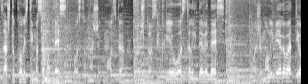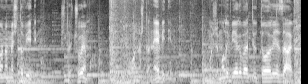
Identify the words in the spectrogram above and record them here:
Zašto koristimo samo 10% našeg mozga i što se krije u ostalih 90%? Možemo li vjerovati onome što vidimo, što čujemo, u ono što ne vidimo? Možemo li vjerovati u teorije zavjere?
